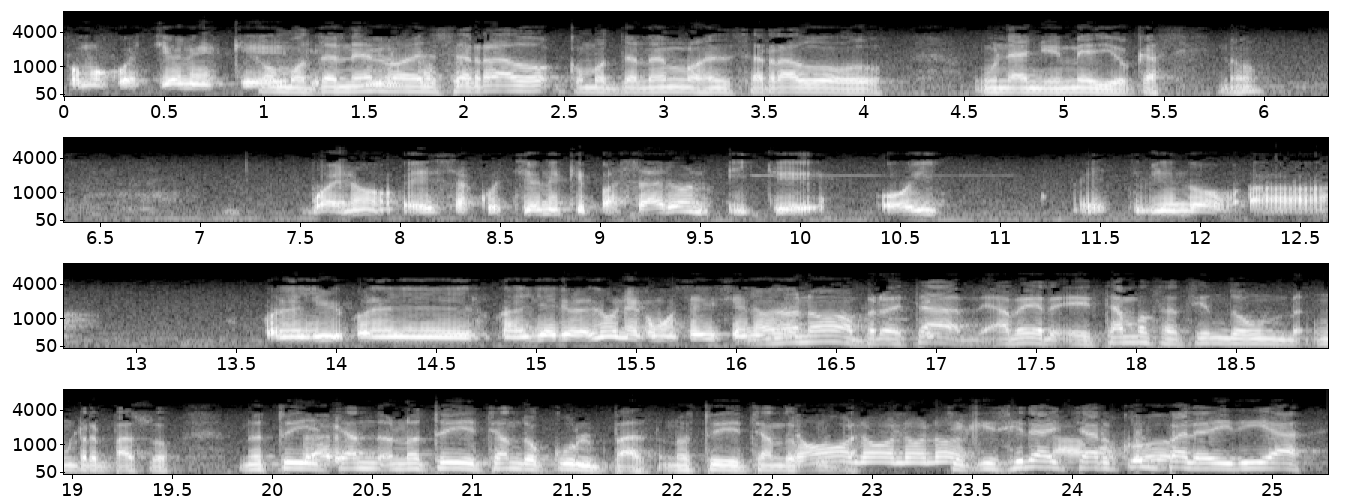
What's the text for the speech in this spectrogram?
como cuestiones que como tenernos encerrado, como tenernos encerrado un año y medio casi, ¿no? Bueno, esas cuestiones que pasaron y que hoy estoy viendo a con el, con el, con el diario del lunes, como se dice, ¿no? No, no, pero está, a ver, estamos haciendo un, un repaso. No estoy echando, no estoy echando culpas, no estoy echando no, culpas. No, no, no. Si quisiera echar culpa le diría,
